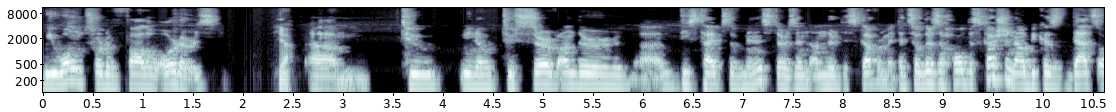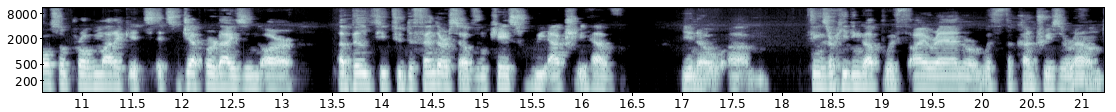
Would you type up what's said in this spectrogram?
We won't sort of follow orders yeah. um, to you know to serve under uh, these types of ministers and under this government and so there's a whole discussion now because that's also problematic it's it's jeopardizing our ability to defend ourselves in case we actually have, you know, um, things are heating up with Iran or with the countries around.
